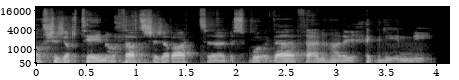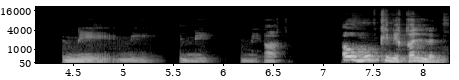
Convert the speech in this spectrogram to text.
أو شجرتين أو ثلاث شجرات آه، الأسبوع ذا فأنا هذا يحق لي إني إني إني إني إني آكل. أو ممكن يقلل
